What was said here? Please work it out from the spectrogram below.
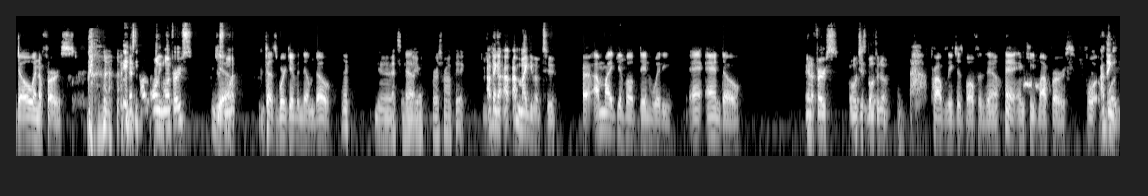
Doe and a first. That's only one first. Just yeah, because we're giving them dough. yeah, that's another yeah. first round pick. I think I, I might give up two. Uh, I might give up Dinwiddie and, and Doe in a first, or just both of them? Probably just both of them, and keep my first. For, I think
